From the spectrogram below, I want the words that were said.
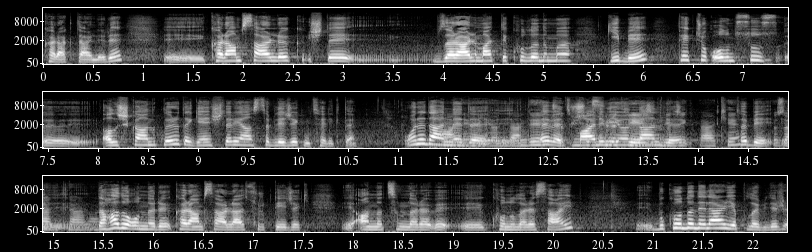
karakterleri, e, karamsarlık, işte zararlı madde kullanımı gibi pek çok olumsuz alışkanlıkları da gençlere yansıtabilecek nitelikte. O nedenle manevi de, yönden de evet manevi yönden de belki tabii özellikler var. daha da onları karamsarlığa sürükleyecek e, anlatımlara ve e, konulara sahip. E, bu konuda neler yapılabilir?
